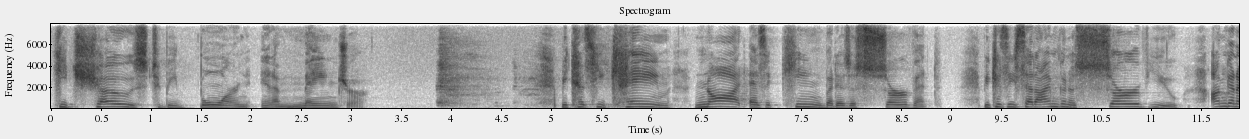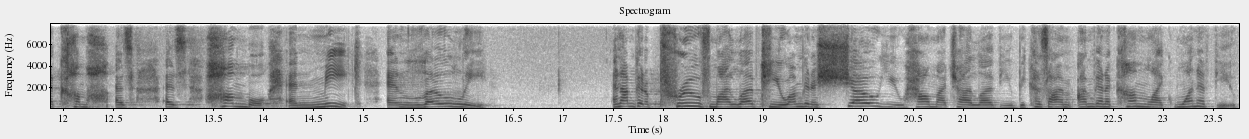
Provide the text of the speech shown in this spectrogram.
He chose to be born in a manger because he came not as a king but as a servant because he said i'm going to serve you i'm going to come as, as humble and meek and lowly and I'm going to prove my love to you. I'm going to show you how much I love you because I'm, I'm going to come like one of you.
